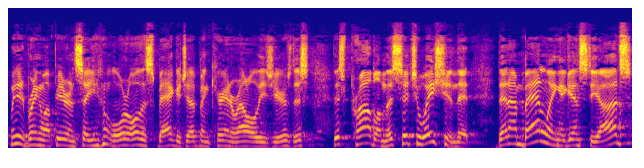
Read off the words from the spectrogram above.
we need to bring them up here and say you know lord all this baggage i've been carrying around all these years this this problem this situation that that i'm battling against the odds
